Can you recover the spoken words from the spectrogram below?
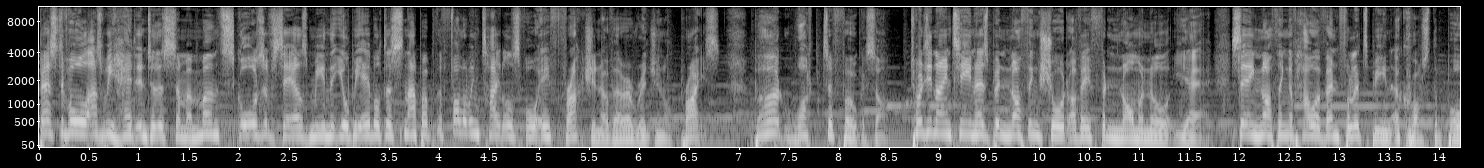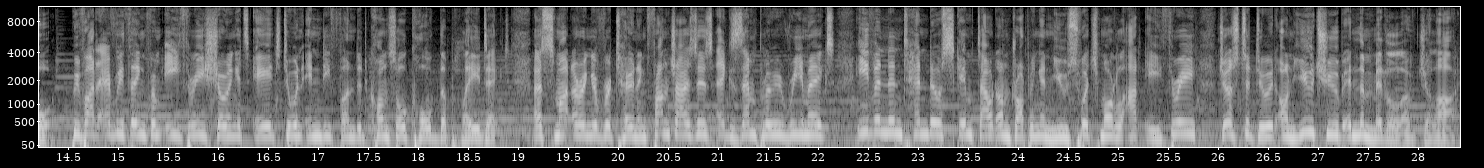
Best of all, as we head into the summer months, scores of sales mean that you'll be able to snap up the following titles for a fraction of their original price. But what to focus on? 2019 has been nothing short of a phenomenal year, saying nothing of how eventful it's been across the board. We've had everything from E3 showing its age to an indie funded console called The Playdate, a smattering of returning franchises, exemplary remakes, even Nintendo skimped out on dropping a new Switch model at E3 just to do it on YouTube in the middle of July.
